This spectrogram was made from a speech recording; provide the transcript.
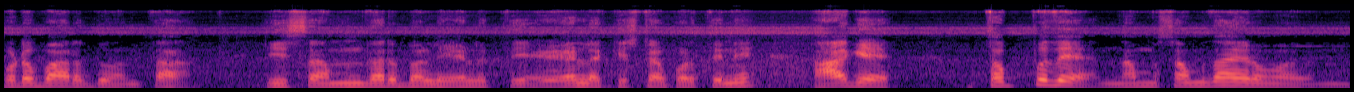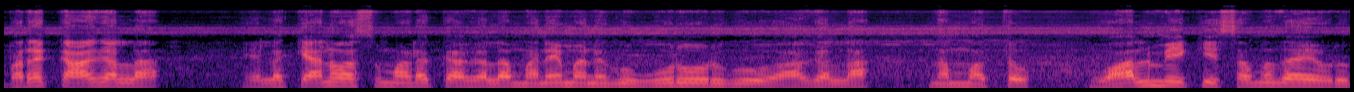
ಕೊಡಬಾರದು ಅಂತ ಈ ಸಂದರ್ಭದಲ್ಲಿ ಹೇಳುತ್ತಿ ಹೇಳಕ್ಕೆ ಇಷ್ಟಪಡ್ತೀನಿ. ಹಾಗೆ ತಪ್ಪದೆ ನಮ್ಮ ಸಮುದಾಯ ಬರೋಕ್ಕಾಗಲ್ಲ, ಎಲ್ಲ ಕ್ಯಾನ್ವಾಸ್ ಮಾಡೋಕ್ಕಾಗಲ್ಲ, ಮನೆ ಮನೆಗೂ ಊರೂರಿಗೂ ಆಗಲ್ಲ. ನಮ್ಮ ತ, ವಾಲ್ಮೀಕಿ ಸಮುದಾಯವರು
